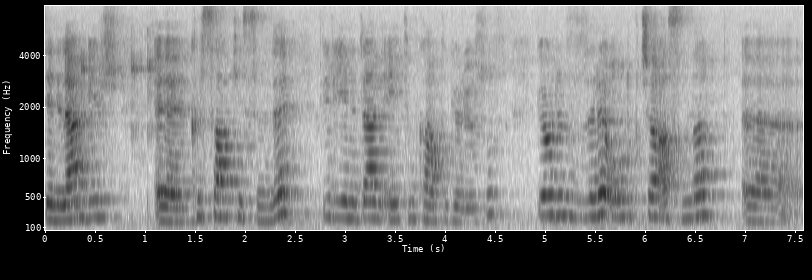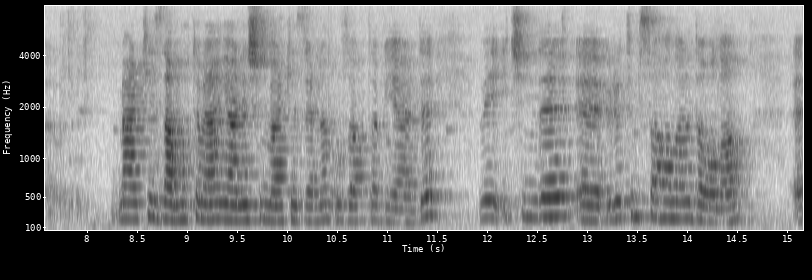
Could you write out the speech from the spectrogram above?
denilen bir kırsal kesimde bir yeniden eğitim kampı görüyorsunuz. Gördüğünüz üzere oldukça aslında merkezden, muhtemelen yerleşim merkezlerinden uzakta bir yerde ve içinde e, üretim sahaları da olan e,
